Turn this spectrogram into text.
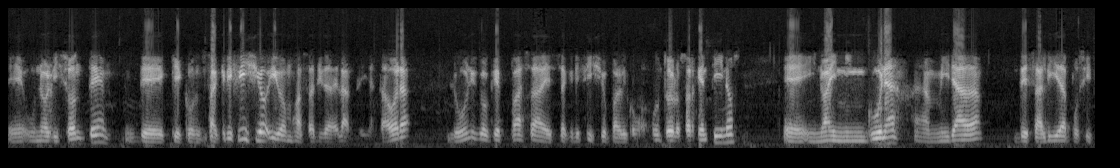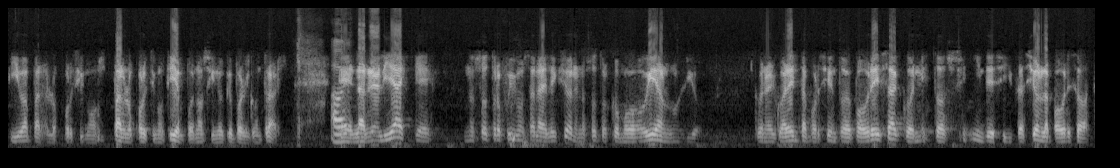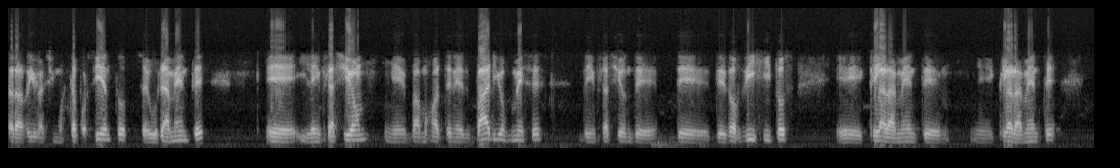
eh, un horizonte de que con sacrificio íbamos a salir adelante. Y hasta ahora lo único que pasa es sacrificio para el conjunto de los argentinos eh, y no hay ninguna ah, mirada de salida positiva para los próximos para los próximos tiempos, no, sino que por el contrario. la realidad es que nosotros fuimos a las elecciones, nosotros como gobierno, con el 40% de pobreza, con estos índices de inflación la pobreza va a estar arriba del 50%, seguramente, eh, y la inflación, eh, vamos a tener varios meses de inflación de, de, dos dígitos, eh, claramente, claramente,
